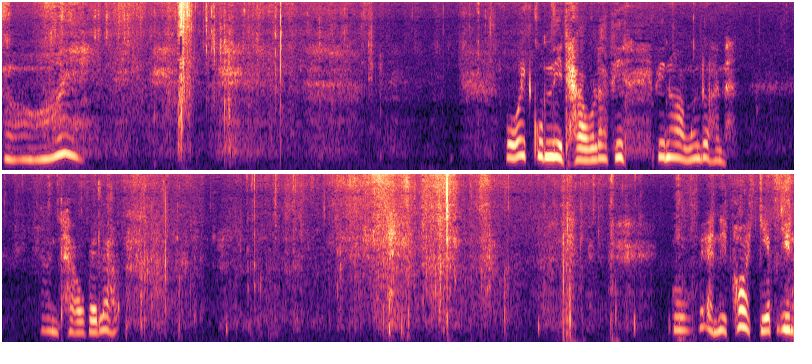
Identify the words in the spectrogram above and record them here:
โอ้ยโอ้ยกลุ่มนี่เถ่าแล้วพี่พี่น้องมึงดูหันมันเถ่าไปแล้วโอ้ยอันนี้พ่อเจ็บยิน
